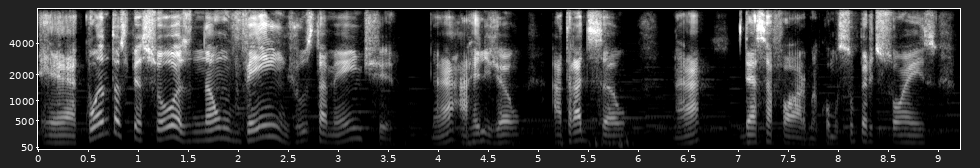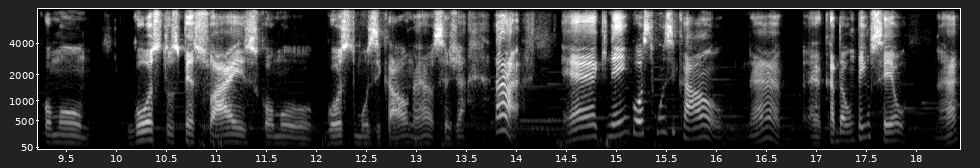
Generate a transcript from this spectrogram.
É, quantas pessoas não veem justamente né, a religião, a tradição, né, dessa forma, como superstições, como gostos pessoais, como gosto musical, né? Ou seja, ah, é que nem gosto musical, né? É, cada um tem o seu, né?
